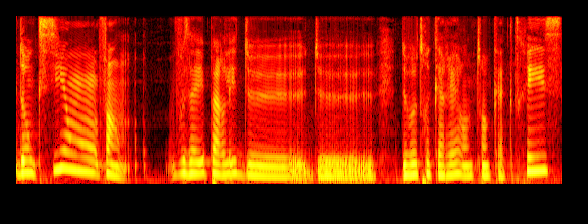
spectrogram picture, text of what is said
donc si on, enfin, vous avez parlé de, de, de votre carrière en tant qu'actrice.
